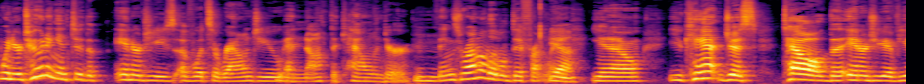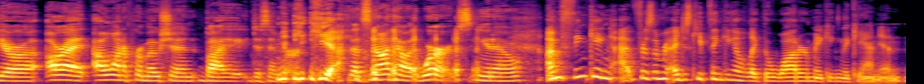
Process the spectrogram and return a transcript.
when you're tuning into the energies of what's around you and not the calendar, Mhm. things run a little differently. Yeah. You know, you can't just tell the energy of Jera, all right, I want a promotion by December. yeah, That's not how it works, you know? I'm thinking I- for some reason I just keep thinking of like the water making the canyon.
